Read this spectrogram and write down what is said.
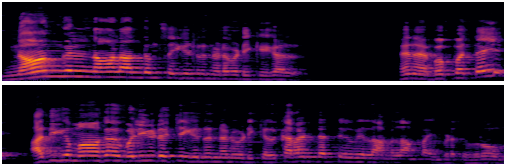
நாங்கள் நாளாந்தம் செய்கின்ற நடவடிக்கைகள். என்ன வெப்பத்தை அதிகமாக வெளியிட செய்கின்ற நடவடிக்கைகள் கரண்ட தேவையில்லாமெல்லாம் பயன்படுத்துகிறோம்.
